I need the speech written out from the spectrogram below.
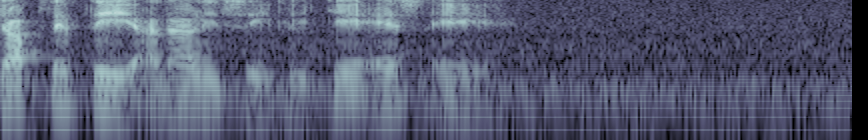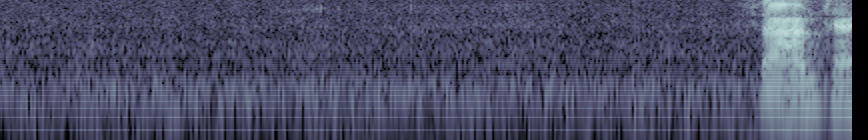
Job Safety Analysis หรือ JSA 3. ใช้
